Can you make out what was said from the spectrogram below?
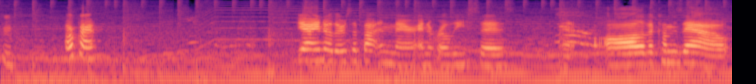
Hmm. Okay. Yeah, I know. There's a button there, and it releases, and all of it comes out.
